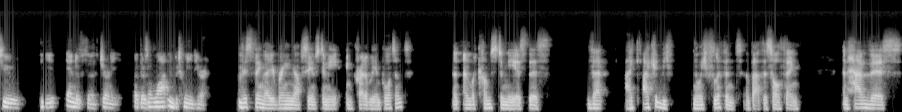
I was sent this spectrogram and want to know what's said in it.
to the end of the journey. But there's a lot in between here. This thing that you're bringing up seems to me incredibly important. And, and what comes to me is this that I, I could be know, flippant about this whole thing and have this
